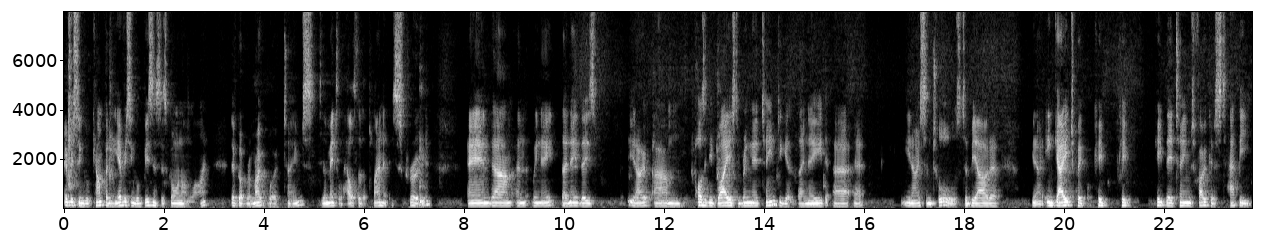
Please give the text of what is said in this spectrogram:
every single company, every single business has gone online. They've got remote work teams. The mental health of the planet is screwed, and um, and we need they need these, you know, um, positive ways to bring their team together. They need, uh, uh, you know, some tools to be able to, you know, engage people, keep keep keep their teams focused, happy.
